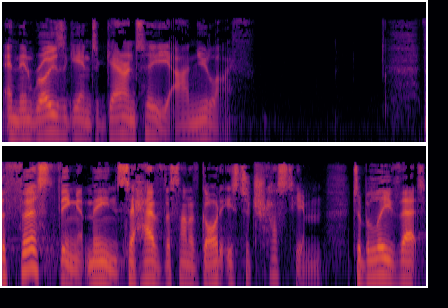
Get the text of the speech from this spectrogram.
and then rose again to guarantee our new life. The first thing it means to have the Son of God is to trust Him, to believe that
